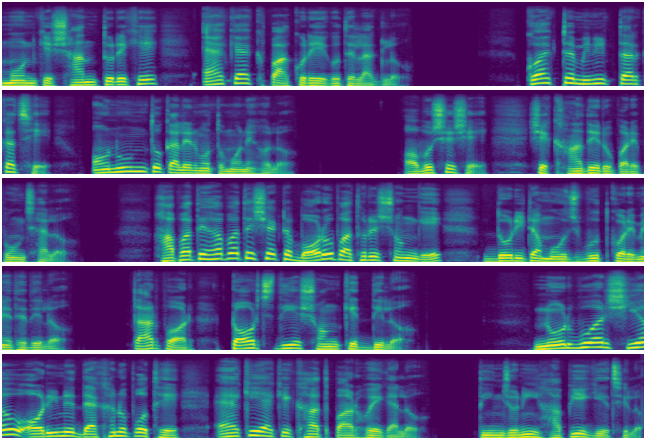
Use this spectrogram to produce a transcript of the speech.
মনকে শান্ত রেখে এক এক পা করে এগোতে লাগল। কয়েকটা মিনিট তার কাছে অনন্তকালের মতো মনে হল। অবশেষে সে খাঁদের ওপারে পৌঁছাল। হাঁপাতে হাঁপাতে সে একটা বড় পাথরের সঙ্গে দড়িটা মজবুত করে মেধে দিল। তারপর টর্চ দিয়ে সংকেত দিল। নরবু আর শিয়াও অরিনে দেখানো পথে একে একে খাত পার হয়ে গেল। তিনজনই হাঁপিয়ে গিয়েছিল।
